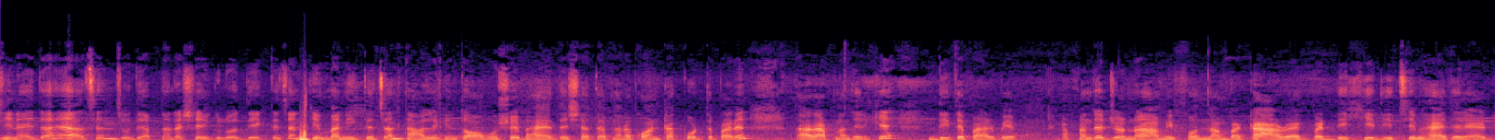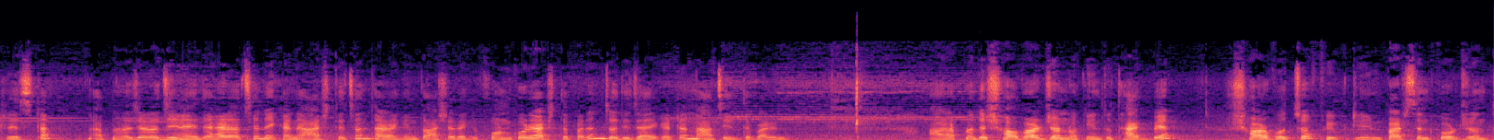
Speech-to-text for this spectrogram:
ঝিনাইদাহে আছেন, যদি আপনারা সেগুলো দেখতে চান কিংবা নিতে চান, তাহলে কিন্তু অবশ্যই ভাইয়াদের সাথে আপনারা কন্ট্যাক্ট করতে পারেন। তারা আপনাদেরকে দিতে পারবে। আপনাদের জন্য আমি ফোন নাম্বারটা আরও একবার দেখিয়ে দিচ্ছি ভাইয়াদের অ্যাড্রেসটা আপনারা যারা ঝিনাইদাহের আছেন, এখানে আসতে চান, তারা কিন্তু আসার আগে ফোন করে আসতে পারেন, যদি জায়গাটা না চিনতে পারেন। আর আপনাদের সবার জন্য কিন্তু থাকবে সর্বোচ্চ ফিফটিন পার্সেন্ট পর্যন্ত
